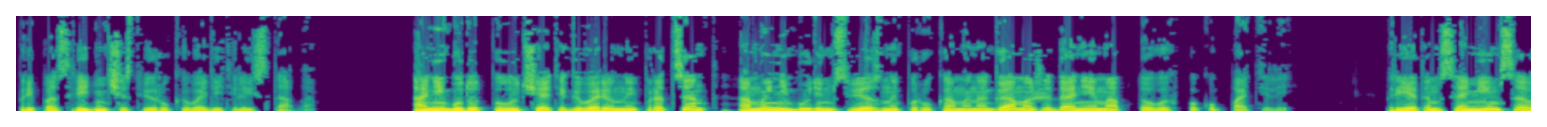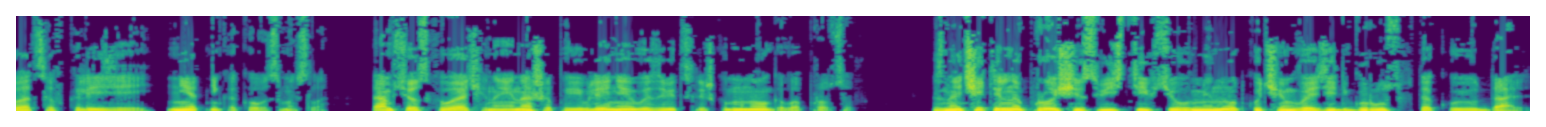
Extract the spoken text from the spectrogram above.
при посредничестве руководителей стаба. Они будут получать оговоренный процент, а мы не будем связаны по рукам и ногам ожиданием оптовых покупателей. При этом самим соваться в Колизей нет никакого смысла. Там все схвачено, и наше появление вызовет слишком много вопросов. Значительно проще свести все в минутку, чем возить груз в такую даль.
